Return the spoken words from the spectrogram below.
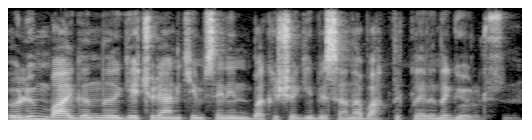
ölüm baygınlığı geçiren kimsenin bakışı gibi sana baktıklarını görürsün.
